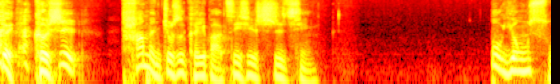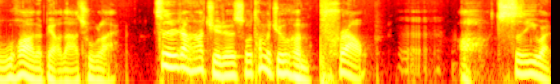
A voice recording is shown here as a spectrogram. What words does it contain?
对，可是。他们就是可以把这些事情不庸俗化的表达出来，甚至让他觉得说，他们觉得很 proud。哦，吃一碗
